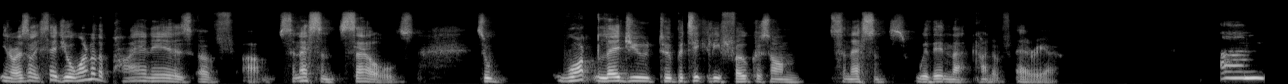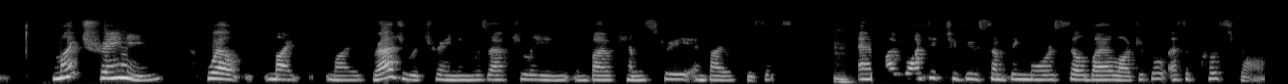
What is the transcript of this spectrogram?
you know, as I said, you're one of the pioneers of um, senescent cells. So, what led you to particularly focus on senescence within that kind of area? Um, my training, well, my my graduate training was actually in, in biochemistry and biophysics. Mm. And I wanted to do something more cell biological as a postdoc.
